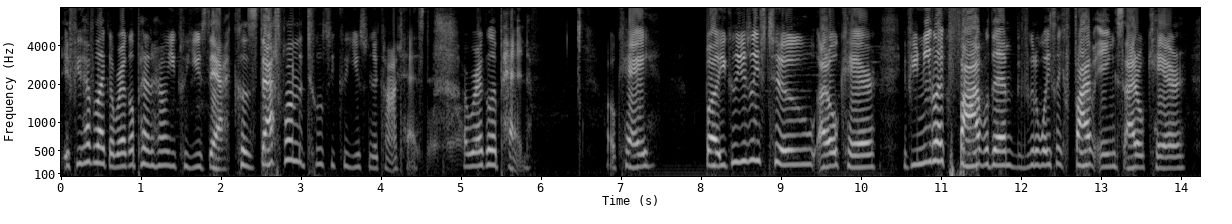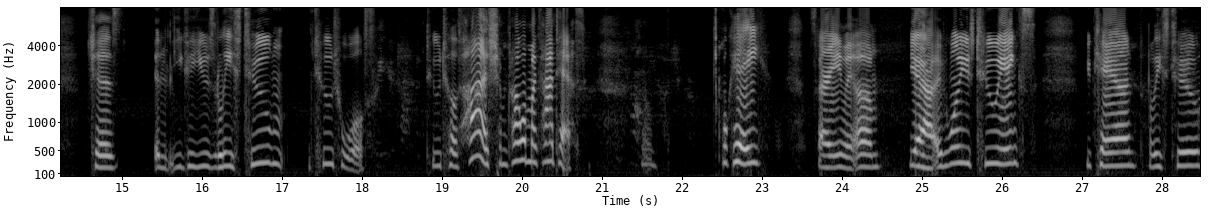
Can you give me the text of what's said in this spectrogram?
If you have like a regular pen home, you could use that, cause that's one of the tools you could use in the contest. A regular pen. Okay. But you could use these two. I don't care. If you need like five of them, if you're gonna waste like five inks, I don't care. Just you could use at least two two tools. Two tools. Hush! I'm talking about my contest. Um, okay. Sorry. Anyway, um, yeah. If you want to use two inks, you can at least two.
